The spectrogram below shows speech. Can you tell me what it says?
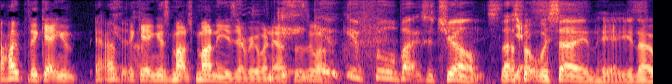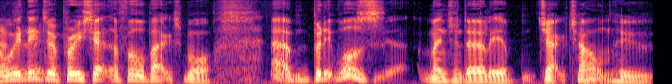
I hope they're getting I hope they're getting as much money as everyone else give, as well. Give, give fullbacks a chance. That's Yes. what we're saying here. you Yes, know, we need to appreciate the fullbacks more. Um, but it was mentioned earlier, Jack Charlton, who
